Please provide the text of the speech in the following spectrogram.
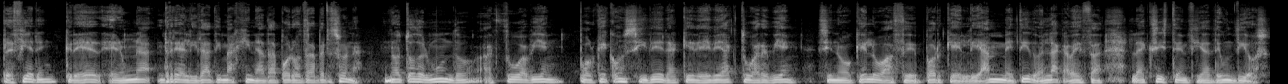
Prefieren creer en una realidad imaginada por otra persona. No todo el mundo actúa bien porque considera que debe actuar bien, sino que lo hace porque le han metido en la cabeza la existencia de un Dios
